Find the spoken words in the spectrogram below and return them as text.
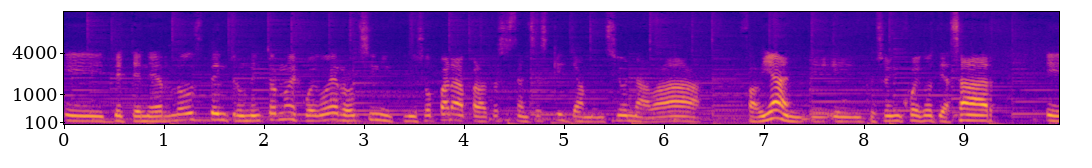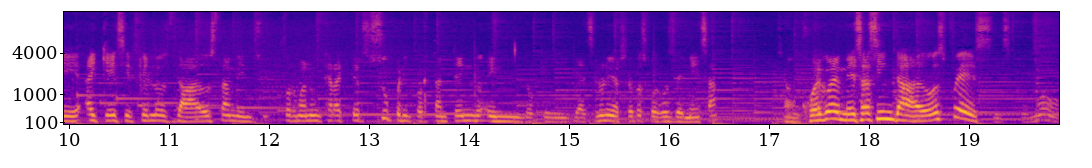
eh, de tenerlos dentro de un entorno de juego de rol, sino incluso para, para otras instancias que ya mencionaba Fabián, eh, eh, incluso en juegos de azar. Eh, hay que decir que los dados también forman un carácter súper importante en, en, lo que ya es el universo de los juegos de mesa. O sea, un juego de mesa sin dados, pues es como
